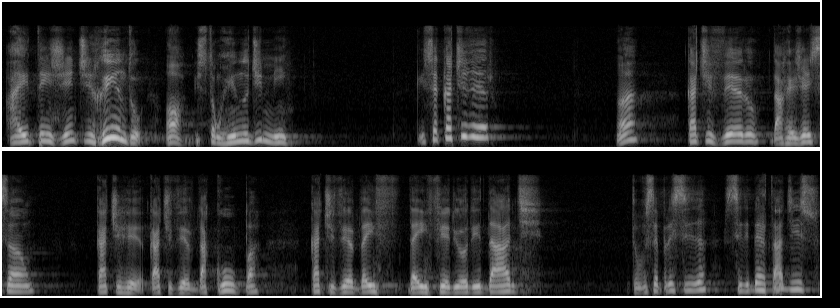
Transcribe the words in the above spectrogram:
aí tem gente rindo. Ó, oh, estão rindo de mim. Isso é cativeiro. Hã? Cativeiro da rejeição, cativeiro, cativeiro da culpa, cativeiro da, inf, da inferioridade. Então você precisa se libertar disso.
